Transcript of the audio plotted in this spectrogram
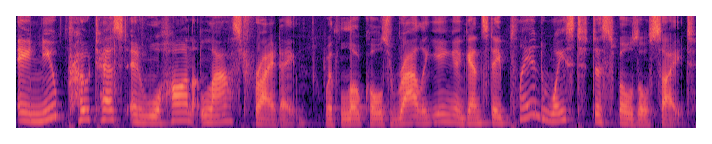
A new protest in Wuhan last Friday, with locals rallying against a planned waste disposal site.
